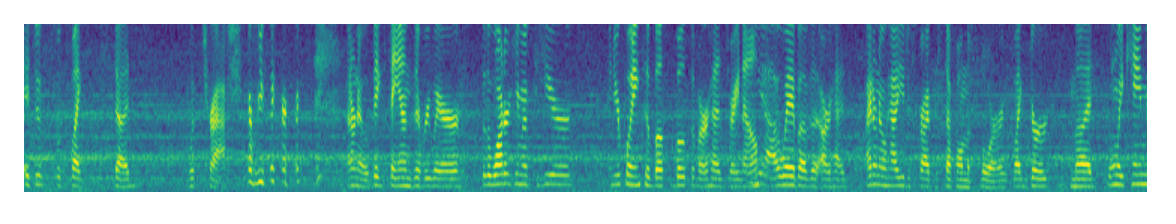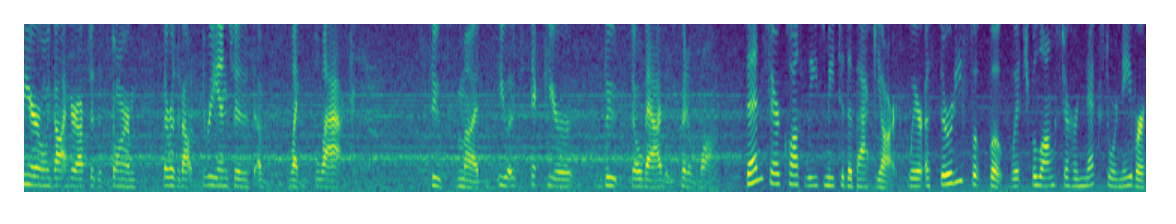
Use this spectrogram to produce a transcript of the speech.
It just looks like studs with trash everywhere. I don't know, big fans everywhere. So the water came up to here. And you're pointing to both both of our heads right now. Yeah, way above our heads. I don't know how you describe the stuff on the floor. It's like dirt, mud. When we came here, when we got here after the storm, there was about three inches of like black soup mud. You would stick to your boots so bad that you couldn't walk. Then Faircloth leads me to the backyard, where a 30 foot boat, which belongs to her next door neighbor,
